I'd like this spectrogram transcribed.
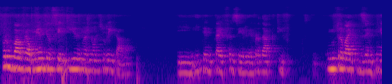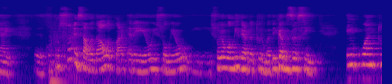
Provavelmente eu sentia, mas não lhes ligava. E, e, tentei fazer. É verdade que tive, no trabalho que desempenhei como professor em sala de aula, claro era eu e sou eu, e sou eu a líder da turma, digamos assim. Enquanto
